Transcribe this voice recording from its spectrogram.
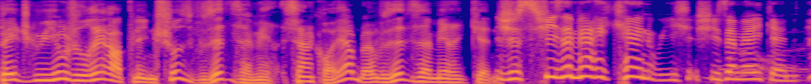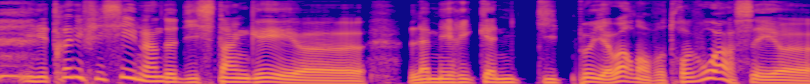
Paige Guyot, je voudrais rappeler une chose. Vous êtes améri- c'est incroyable, hein, vous êtes américaine. Je suis américaine, oui, je suis américaine. Il est très difficile hein, de distinguer euh, l'américanité qu'il peut y avoir dans votre voix. C'est euh,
